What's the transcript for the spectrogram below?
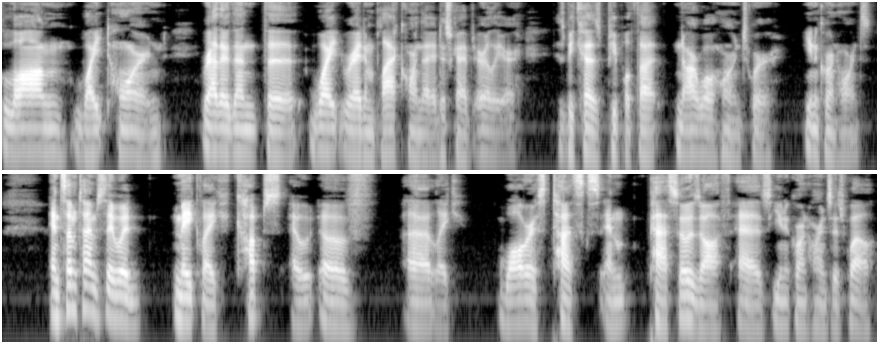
long white horn rather than the white, red, and black horn that I described earlier. Is because people thought narwhal horns were unicorn horns, and sometimes they would make like cups out of uh, like walrus tusks and pass those off as unicorn horns as well.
